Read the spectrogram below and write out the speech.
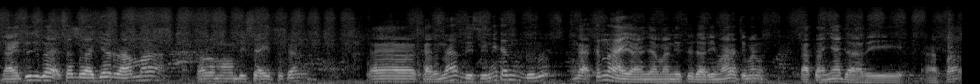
Nah itu juga saya belajar lama kalau mau bisa itu kan eh, karena di sini kan dulu nggak kena ya anyaman itu dari mana, cuman katanya dari apa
